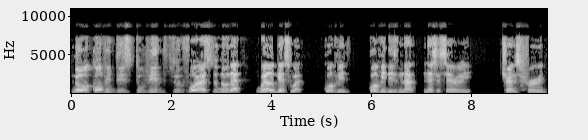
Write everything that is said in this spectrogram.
no, COVID is too big for us to do that. Well, guess what? COVID, COVID is not necessarily transferred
